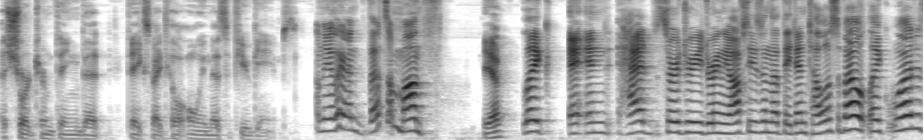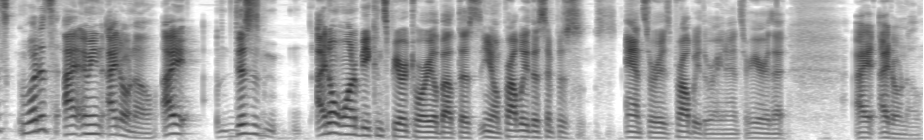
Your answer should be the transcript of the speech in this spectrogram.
a short term thing that they expect he'll only miss a few games. On the other hand, that's a month. Yeah. Like and had surgery during the offseason that they didn't tell us about. Like what is what is I, I mean, I don't know. I this is I don't want to be conspiratorial about this. You know, probably the simplest answer is probably the right answer here that I, I don't know.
